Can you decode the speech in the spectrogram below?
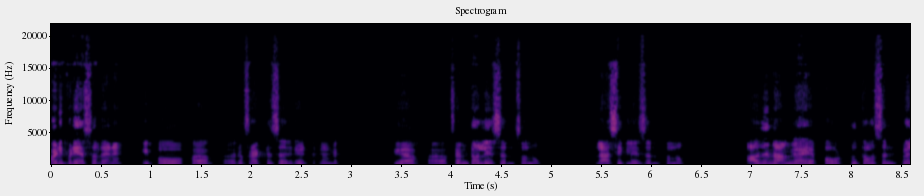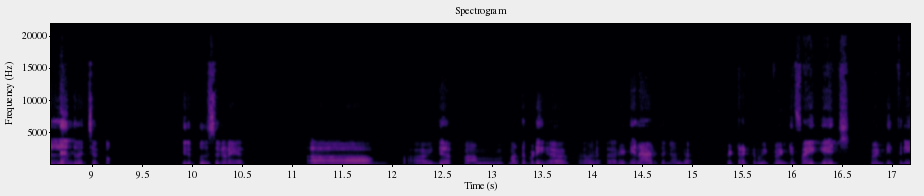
படிப்படியா சொல்றேனே. இப்போ ரிஃப்ராக்டிவ் சர்ஜரி எடுத்துக்கோங்க. ஃபெம்டோ லேசர்னு சொல்லுவோம். கிளாசிக் லேசர்னு சொல்லுவோம். அது நாங்க எப்போ? டூ தௌசண்ட் டுவெல்லேருந்து வச்சிருக்கோம். இது புதுசு கிடையாது. இது மற்றபடி ரெட்டினா எடுத்துக்கோங்க vitrectomy twenty five gauge twenty three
